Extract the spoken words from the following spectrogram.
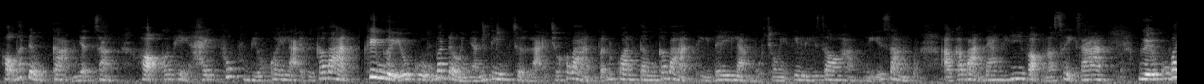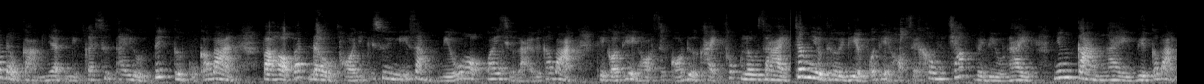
họ bắt đầu cảm nhận rằng họ có thể hạnh phúc nếu quay lại với các bạn. Khi người yêu cũ bắt đầu nhắn tin trở lại cho các bạn vẫn quan tâm các bạn thì đây là một trong những cái lý do hằng nghĩ rằng à, các bạn đang hy vọng nó xảy ra. Người yêu cũ bắt đầu cảm nhận những cái sự thay đổi tích cực của các bạn và họ bắt đầu có những cái suy nghĩ rằng nếu họ quay trở lại với các bạn thì có thể họ sẽ có được hạnh phúc lâu dài. Trong nhiều thời điểm có thể họ sẽ không chắc về điều này nhưng càng ngày việc các bạn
